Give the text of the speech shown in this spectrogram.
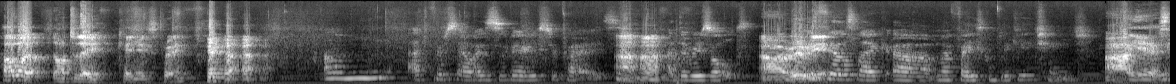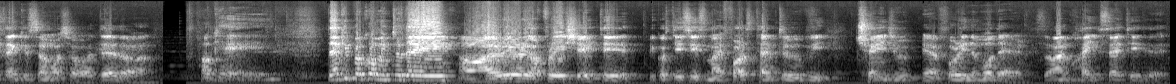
How about uh, today? Can you explain? First I was very surprised Uh-huh. at the result. Ah, It feels like uh, my face completely changed. Ah, yes. Thank you so much for that one. Okay. Thank you for coming today. Uh, I really appreciate it because this is my first time to be changed uh, foreign model. So I'm quite excited.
